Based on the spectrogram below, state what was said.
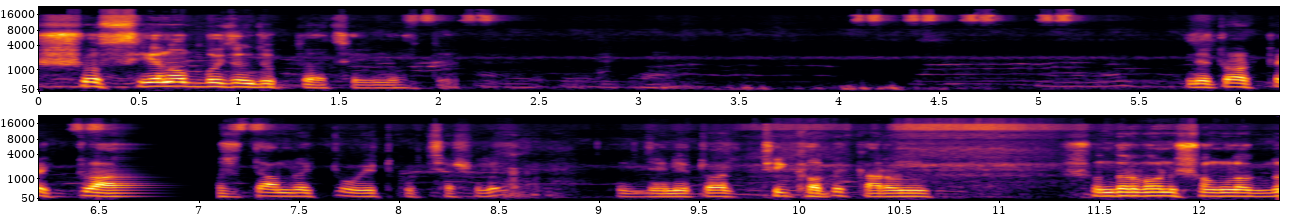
একশো ছিয়ানব্বই জন যুক্ত আছে এই মুহূর্তে। নেটওয়ার্কটা একটু আসতে আমরা একটু ওয়েট করছি আসলে, যে নেটওয়ার্ক ঠিক হবে, কারণ সুন্দরবন সংলগ্ন।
